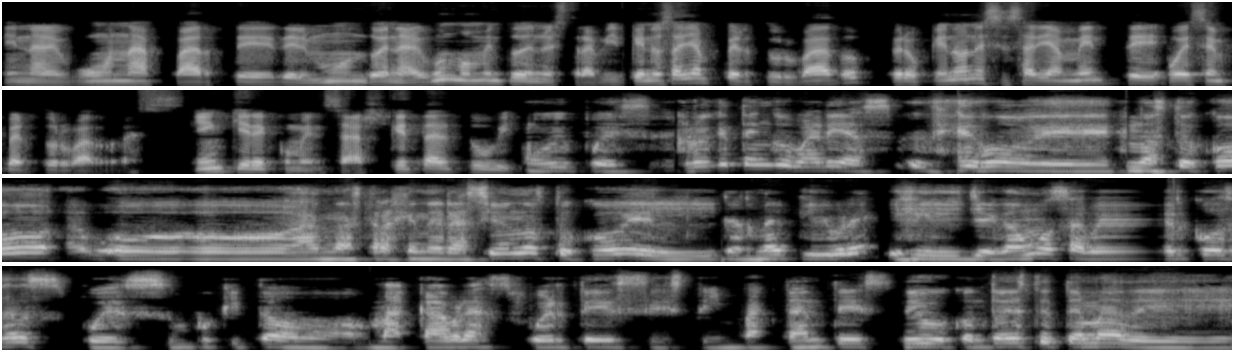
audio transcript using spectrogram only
en alguna parte del mundo, en algún momento de nuestra vida, que nos hayan perturbado, pero que no necesariamente fuesen perturbados. ¿Quién quiere comenzar? ¿Qué tal tú, Uy, pues creo que tengo varias. Digo, eh, nos tocó, o, a nuestra generación nos tocó el Internet libre y llegamos a ver cosas pues un poquito macabras, fuertes, este, impactantes. Digo, con todo este tema de,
